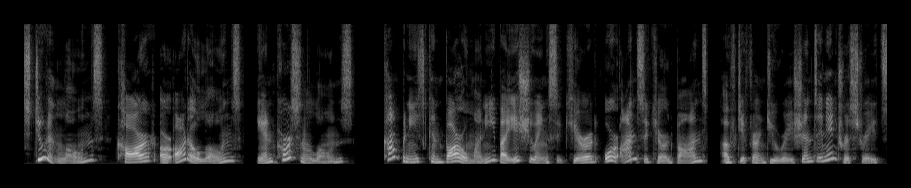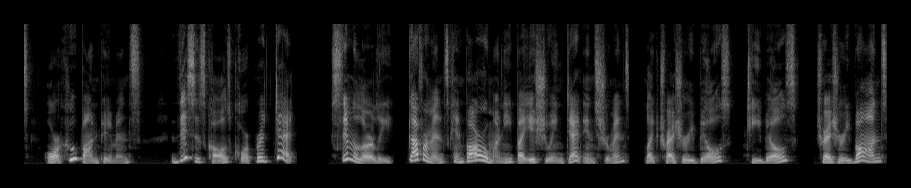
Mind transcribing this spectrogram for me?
student loans, car or auto loans, and personal loans. Companies can borrow money by issuing secured or unsecured bonds of different durations and interest rates or coupon payments. This is called corporate debt. Similarly, governments can borrow money by issuing debt instruments like treasury bills, T bills, treasury bonds,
